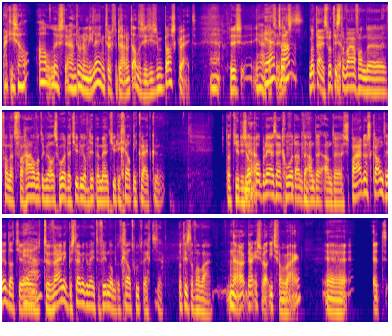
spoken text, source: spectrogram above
maar die zal alles eraan doen om die lening terug te betalen. Want anders is hij zijn bas kwijt. Ja. Dus ja, ja dat, dat, Matthijs, wat is ja. de waar van, de, van het verhaal wat ik wel eens hoor... dat jullie op dit moment jullie geld niet kwijt kunnen? Dat jullie zo Ja. populair zijn geworden aan de, aan de, aan de spaarderskant... Hè, dat je Ja. te weinig bestemmingen weet te vinden om dat geld goed weg te zetten. Wat is er van waar? Nou, daar is wel iets van waar. Eh, het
